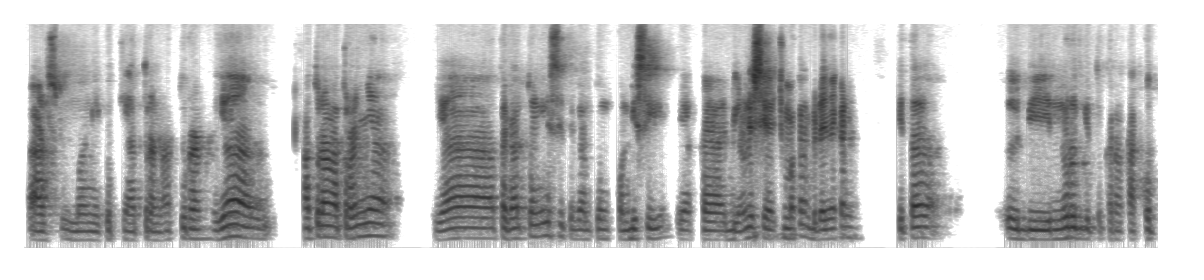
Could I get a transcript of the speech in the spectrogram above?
harus mengikuti aturan-aturan. Ya aturan-aturannya ya tergantung ini sih tergantung kondisi ya kayak di Indonesia cuma kan bedanya kan kita lebih nurut gitu karena takut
